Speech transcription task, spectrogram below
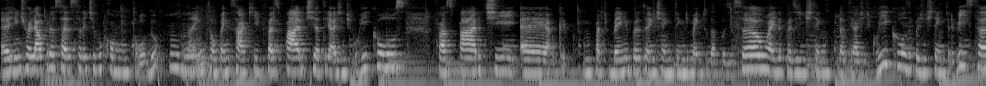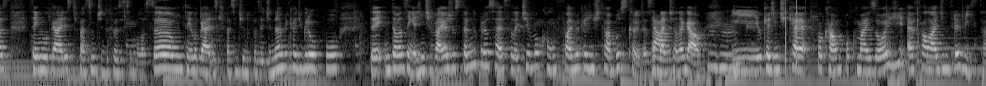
é a gente olhar o processo seletivo como um todo, Uhum. né? Então pensar que faz parte a triagem de currículos, faz parte, é, uma parte bem importante é o entendimento da posição, aí depois a gente tem da triagem de currículos, depois a gente tem entrevistas, tem lugares que faz sentido fazer simulação, tem lugares que faz sentido fazer dinâmica de grupo. Tem- então, assim, a gente vai ajustando o processo seletivo conforme o que a gente tá buscando. Essa Tá. parte é legal. Uhum. E o que a gente quer focar um pouco mais hoje é falar de entrevista,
